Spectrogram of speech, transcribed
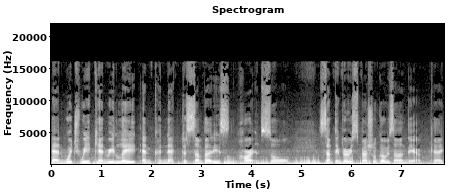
and which we can relate and connect to somebody's heart and soul. Something very special goes on there, okay?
